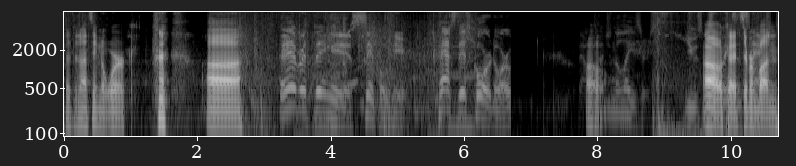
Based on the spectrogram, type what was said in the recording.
That did not seem to work. uh. Everything is simple here. Pass this corridor. Oh. the lasers. Use Oh, okay, it's different button.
